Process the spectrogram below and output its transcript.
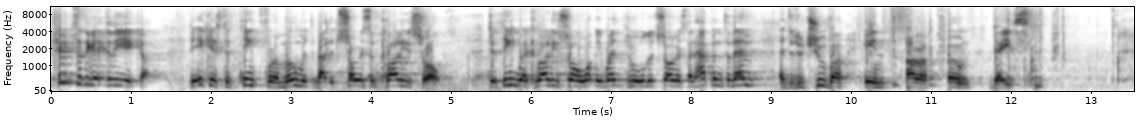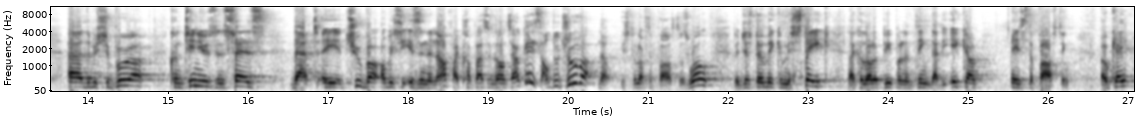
Timtza to get to the Ikka. The Ikka is to think for a moment about the tzoris of Klal Yisrael. To think where Klal saw what they went through, all the tzoris that happened to them, and to do tshuva in our own days. Uh, the Mishabura continues and says, that a tshuva obviously isn't enough. I can't person can't say, okay, so I'll do tshuva. No, you still have to fast as well, but just don't make a mistake like a lot of people and think that the ikka is the fasting. Okay?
